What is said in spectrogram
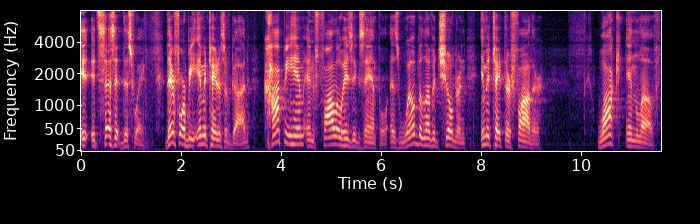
It, it says it this way: Therefore, be imitators of God. Copy him and follow his example. As well beloved children, imitate their father. Walk in love,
